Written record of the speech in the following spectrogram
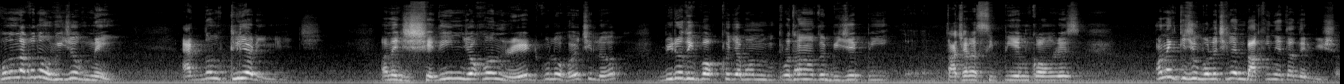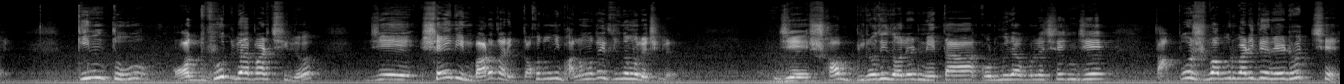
কোনো না কোনো অভিযোগ নেই। একদম ক্লিয়ার ইমেজ মানে সেদিন যখন রেডগুলো হয়েছিল, বিরোধী পক্ষ যেমন প্রধানত বিজেপি তাছাড়া সিপিএম কংগ্রেস, অনেক কিছু বলেছিলেন বাকি নেতাদের বিষয়। কিন্তু অদ্ভুত ব্যাপার ছিল যে সেই দিন বারো তারিখ, তখন উনি ভালো মতোই তৃণমূলে ছিলেন। যে সব বিরোধী দলের নেতা কর্মীরা বলেছেন যে তাপসবাবুর বাড়িতে রেড হচ্ছে,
